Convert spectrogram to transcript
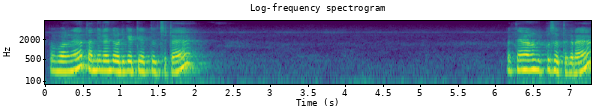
இப்போ பாருங்கள் தண்ணியிலேருந்து வடிகட்டி எடுத்து வச்சுட்டேன். இப்போ தேவையான உப்பு சேர்த்துக்கிறேன்.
